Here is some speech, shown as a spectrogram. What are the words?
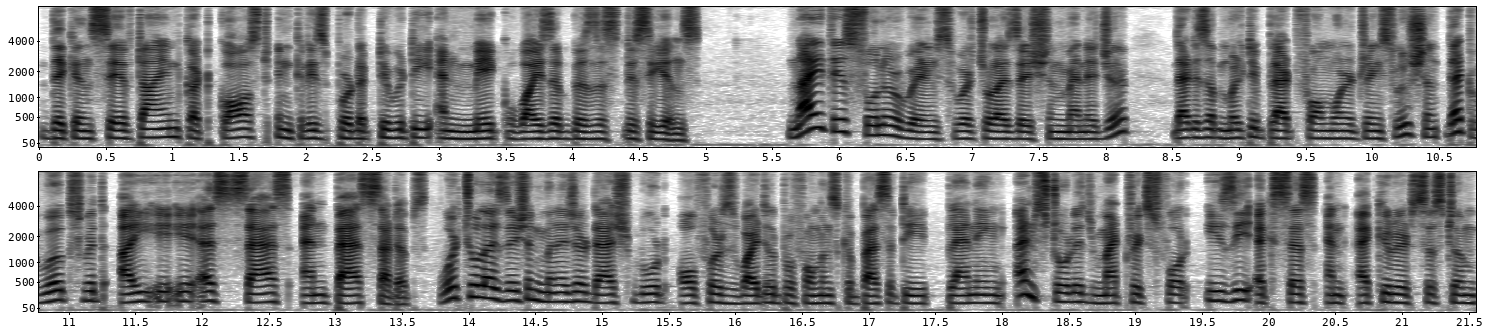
they can save time, cut cost, increase productivity, and make wiser business decisions. Ninth is SolarWinds Virtualization Manager, that is a multi-platform monitoring solution that works with IaaS, SaaS, and PaaS setups. Virtualization Manager dashboard offers vital performance capacity, planning, and storage metrics for easy access and accurate system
